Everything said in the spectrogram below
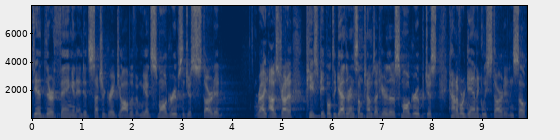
did their thing and, and did such a great job of it. And we had small groups that just started right? I was trying to piece people together, and sometimes I'd hear that a small group just kind of organically started. And so,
